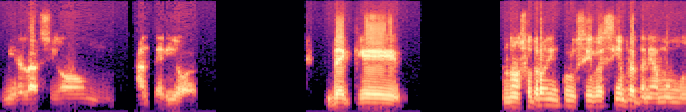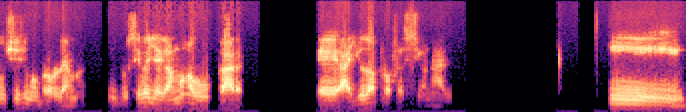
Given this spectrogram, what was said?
mi relación anterior, de que nosotros inclusive siempre teníamos muchísimos problemas. Inclusive llegamos a buscar eh, ayuda profesional. Y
